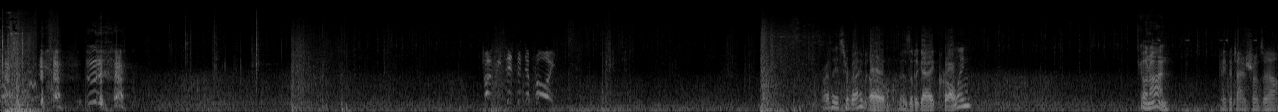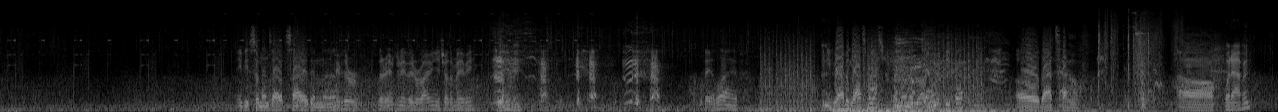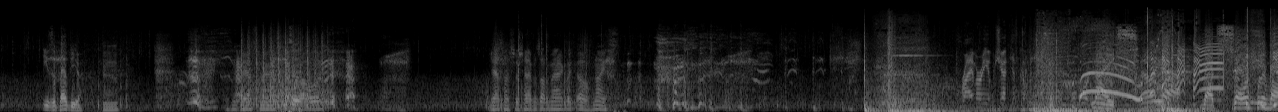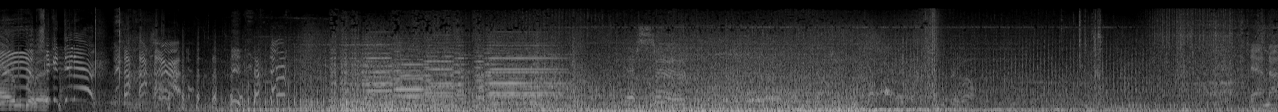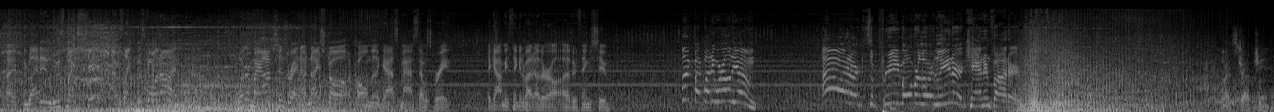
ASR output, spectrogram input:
Trophy system deployed. How are they surviving? Oh, is it a guy crawling? What's going on? I think the time just runs out. Maybe someone's outside in uh, Maybe the. they're they're infinitely reviving each other. Maybe. Maybe. Stay alive. Can you grab a gas mask from one of the downed people? Oh, that's how. Oh, What happened? he's above you. Oh. Uh, Gas mask, probably. Gas mask just happens automatically. Oh, nice. Primary objective complete. Good work. Nice! Oh yeah. That self-revive did it. chicken dinner! That was great. It got me thinking about other other things too. Look, my buddy Worldium! Oh, ah, and our supreme overlord leader, cannon fodder. Nice job, Gene.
